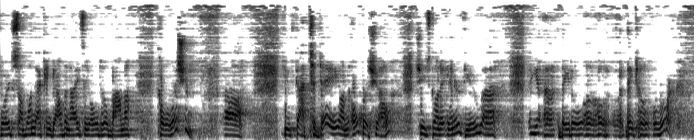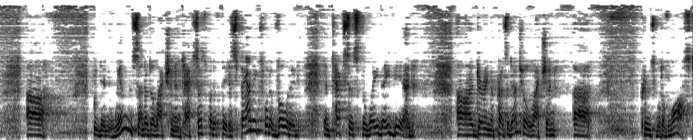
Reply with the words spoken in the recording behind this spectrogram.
towards someone that can galvanize the old Obama coalition. Uh, you've got today on the Oprah show, she's going to interview uh, uh, Beto, uh, Beto O'Rourke. Uh, he didn't win the Senate election in Texas, but if the Hispanics would have voted in Texas the way they did uh, during the presidential election, uh, Cruz would have lost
